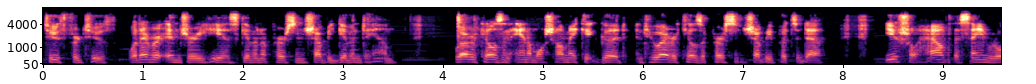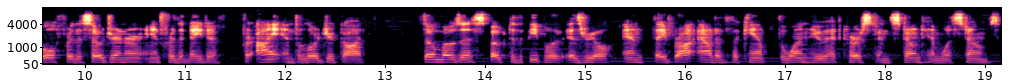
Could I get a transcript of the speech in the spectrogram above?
tooth for tooth. Whatever injury he has given a person shall be given to him. Whoever kills an animal shall make it good, and whoever kills a person shall be put to death. You shall have the same rule for the sojourner and for the native, for I am the Lord your God. So Moses spoke to the people of Israel, and they brought out of the camp the one who had cursed and stoned him with stones.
